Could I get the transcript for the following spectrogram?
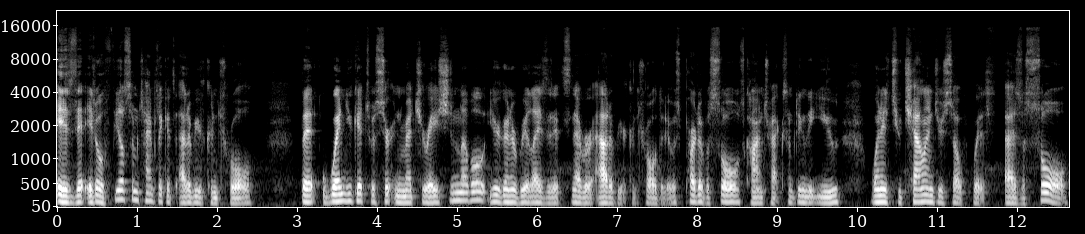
is that it'll feel sometimes like it's out of your control. But when you get to a certain maturation level, you're going to realize that it's never out of your control, that it was part of a soul's contract, something that you wanted to challenge yourself with as a soul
